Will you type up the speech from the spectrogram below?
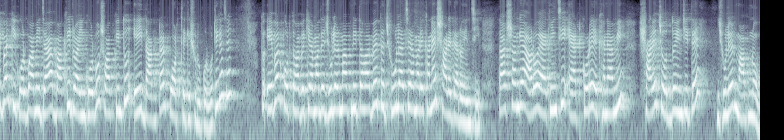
এবার কি করব? আমি যা বাকি ড্রয়িং করব, সব কিন্তু এই দাগটার পর থেকে শুরু করব, ঠিক আছে? তো এবার করতে হবে কি? আমাদের ঝুলের মাপ নিতে হবে। তো ঝুল আছে আমার এখানে সাড়ে তেরো ইঞ্চি। তার সঙ্গে আরও এক ইঞ্চি অ্যাড করে এখানে আমি সাড়ে চোদ্দ ইঞ্চিতে ঝুলের মাপ নেব।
